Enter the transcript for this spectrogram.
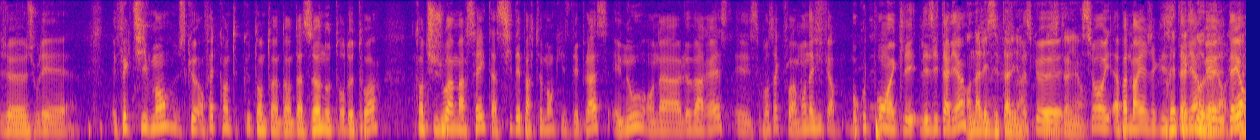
Je, je voulais effectivement, parce que en fait, quand que dans, ta- dans ta zone autour de toi, quand tu joues à Marseille, tu as six départements qui se déplacent, et nous, on a le Var-Est, et c'est pour ça qu'il faut, à mon avis, faire beaucoup de ponts avec les, les Italiens. On a les Italiens. Parce que Italiens. sinon, il n'y a pas de mariage avec les Très Italiens. techno, mais d'ailleurs,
